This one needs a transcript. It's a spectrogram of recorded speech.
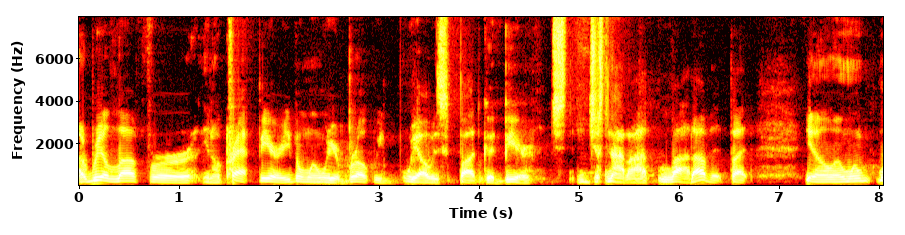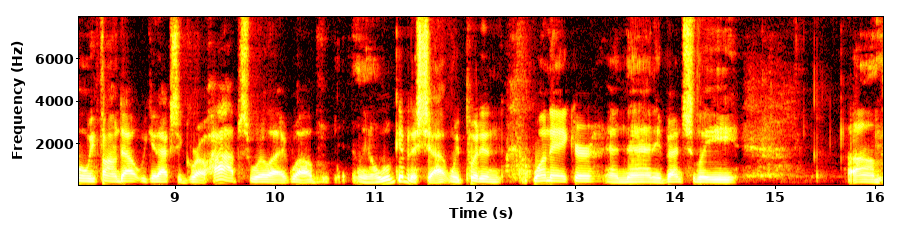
a real love for you know craft beer. Even when we were broke, we we always bought good beer. Just, just not a lot of it, but you know, and when, when we found out we could actually grow hops, we're like, well, you know, we'll give it a shot. And we put in one acre, and then eventually, um,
